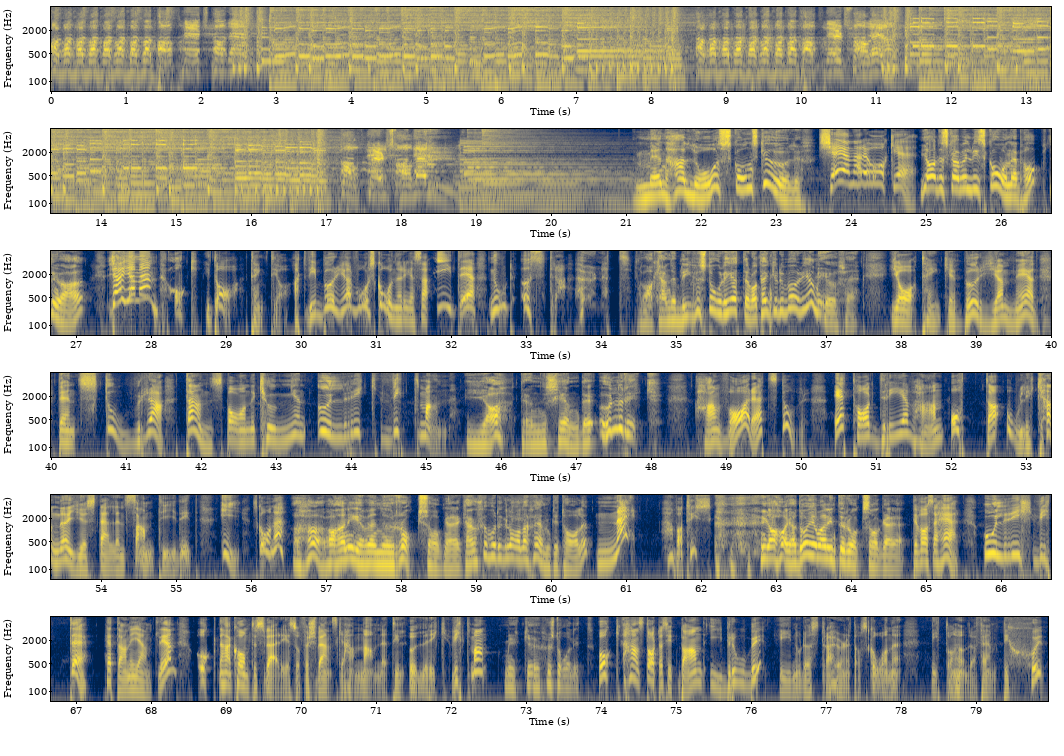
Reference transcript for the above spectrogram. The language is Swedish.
Pod, pod, pod, pod, pod, pod, pod, pod, Popnördspodden. Pod, pod, pod, pod, pod, pod, pod, pod, Popnördspodden. Popnördspodden. Men hallå skånske Ulf! Tjenare Åke! Ja, det ska väl bli Skånepop nu va? Jajamän! Och idag tänkte jag att vi börjar vår Skåneresa i det nordöstra hörnet. Vad kan det bli för storheter? Vad tänker du börja med Uffe? Jag tänker börja med den stora dansbanekungen Ulrik Wittman. Ja, den kände Ulrik. Han var rätt stor. Ett tag drev han åtta olika nöjesställen samtidigt i Skåne. Aha, var han även rocksångare kanske på det glada 50-talet? Nej! Han var tysk. Jaha, ja då är man inte rocksångare. Det var så här. Ulrich Witte hette han egentligen och när han kom till Sverige så försvenskade han namnet till Ulrik Wittman. Mycket förståeligt. Och han startade sitt band i Broby i nordöstra hörnet av Skåne 1957.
